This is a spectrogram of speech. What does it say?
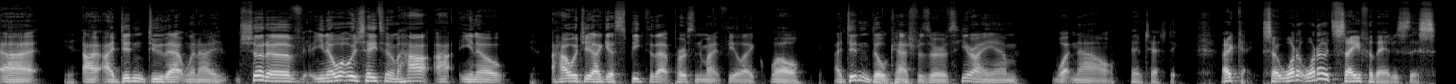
uh, Yeah. I, I didn't do that when I should have. You know, what would you say to him? How uh, you know? How would you, I guess, speak to that person who might feel like, "Well, I didn't build cash reserves. Here I am. What now?" Fantastic. Okay, so what what I would say for that is this:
